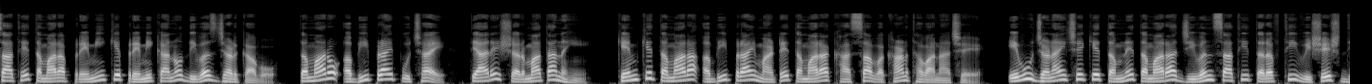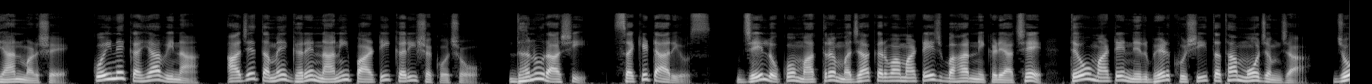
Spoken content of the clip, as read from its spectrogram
સાથે તમારા પ્રેમી કે પ્રેમિકાનો દિવસ ઝળકાવો. તમારો અભિપ્રાય પૂછાય ત્યારે શરમાતા નહીં, કેમ કે તમારા અભિપ્રાય માટે તમારા ખાસ્સા વખાણ થવાના છે. એવું જણાય છે કે તમને તમારા જીવનસાથી તરફથી વિશેષ ધ્યાન મળશે. કોઈને કહ્યા વિના, આજે તમે ઘરે નાની પાર્ટી કરી શકો છો. ધનુ રાશિ સેકેટારિયુસ, જે લોકો માત્ર મજા કરવા માટે જ બહાર નીકળ્યા છે, તેઓ માટે નિર્ભેળ ખુશી તથા મોજમજા જો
